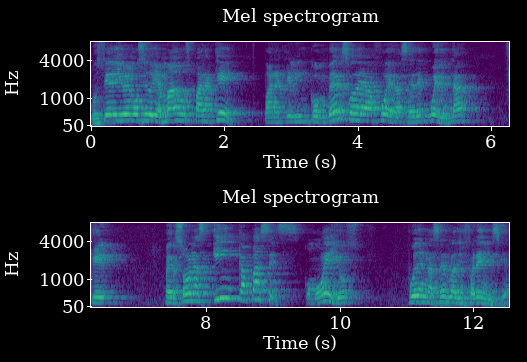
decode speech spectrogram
Usted y yo hemos sido llamados para qué? Para que el inconverso de afuera se dé cuenta que Personas incapaces como ellos pueden hacer la diferencia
